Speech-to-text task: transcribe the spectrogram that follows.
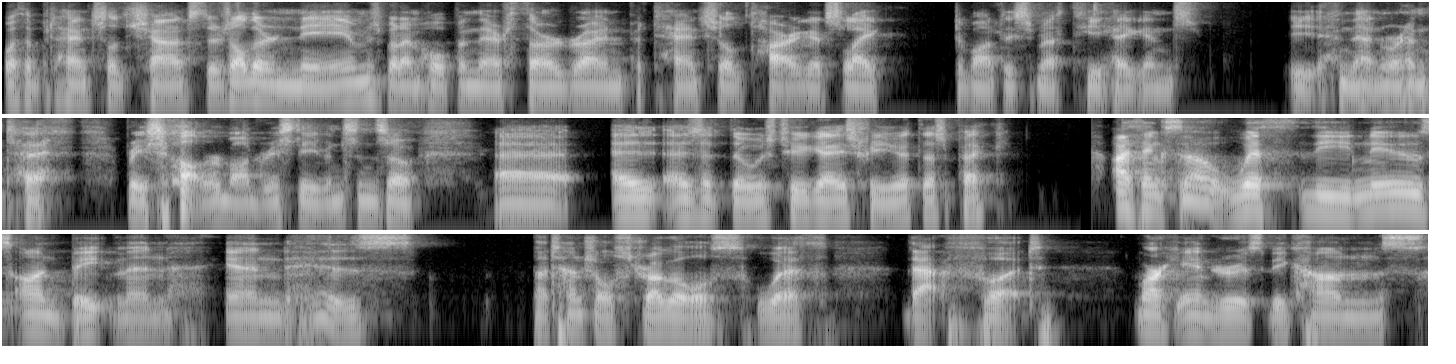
with a potential chance? There's other names, but I'm hoping they're third round potential targets like DeVonta Smith, Tee Higgins, and then we're into Breece Hall, Stevenson. So, uh, is, is it those two guys for you at this pick? I think so. With the news on Bateman and his potential struggles with that foot, Mark Andrews becomes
